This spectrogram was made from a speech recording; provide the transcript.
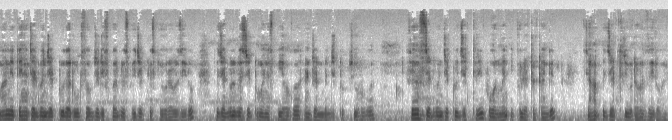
मान लेते हैं Z one Z two the roots of Z square plus P Z plus Q बराबर ज़ीरो तो Z one plus Z two minus P होगा and Z one Z two Q होगा. Since Z one Z two Z three four man equilateral triangle जहाँ पे जेड थ्री बराबर ज़ीरो है।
